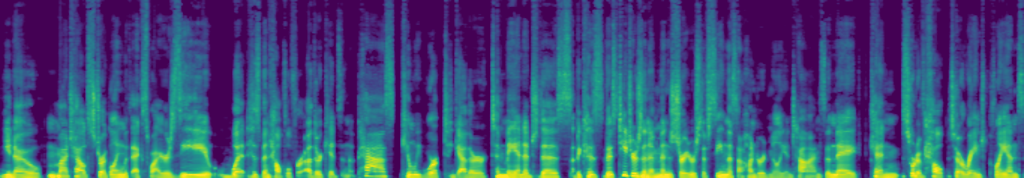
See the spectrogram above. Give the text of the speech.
you know, my child's struggling with X, Y, or Z. What has been helpful for other kids in the past? Can we work together to manage this? Because those teachers and administrators have seen this a hundred million times and they can sort of help to arrange plans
